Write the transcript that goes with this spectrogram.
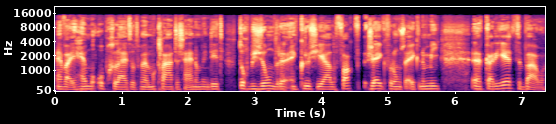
en waar je helemaal opgeleid wordt om helemaal klaar te zijn om in dit toch bijzondere en cruciale vak, zeker voor onze economie, uh, carrière te bouwen.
